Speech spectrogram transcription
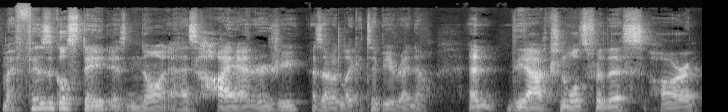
My physical state is not as high energy as I would like it to be right now. And the actionables for this are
